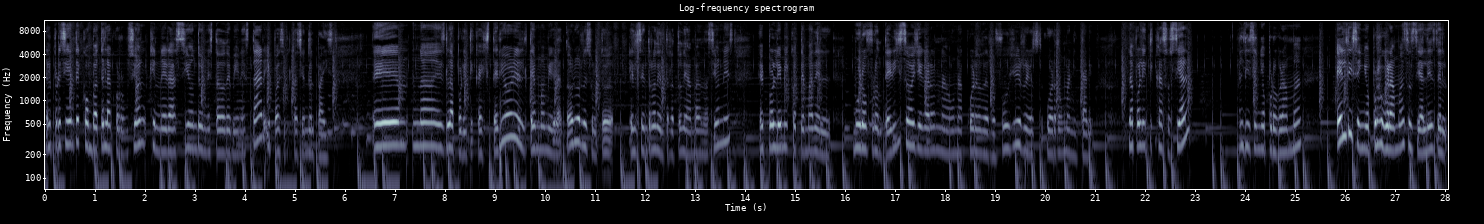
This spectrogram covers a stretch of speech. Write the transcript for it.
el presidente combate la corrupción, generación de un estado de bienestar y pacificación del país. Eh, una es la política exterior, el tema migratorio resultó el centro del trato de ambas naciones, el polémico tema del muro fronterizo, llegaron a un acuerdo de refugio y resguardo humanitario. La política social, el diseño programa, el diseño programas sociales del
